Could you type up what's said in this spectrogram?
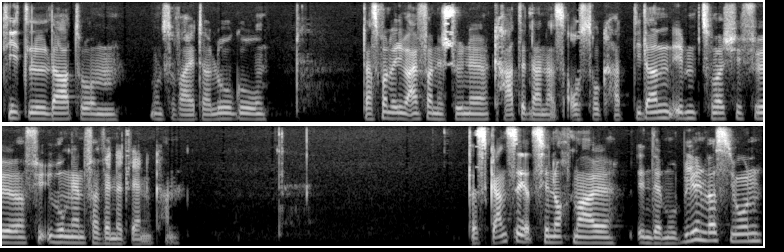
Titel, Datum und so weiter, Logo dass man eben einfach eine schöne Karte dann als Ausdruck hat, die dann eben zum Beispiel für, für Übungen verwendet werden kann. Das Ganze jetzt hier nochmal in der mobilen Version.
